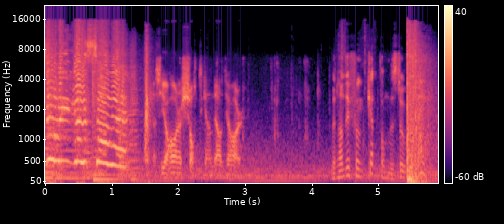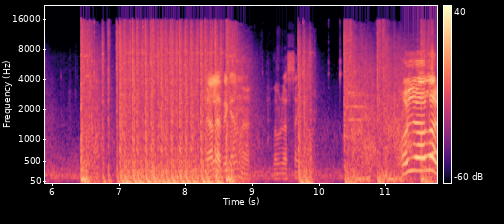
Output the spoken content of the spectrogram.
Tell me you guys saw that! Alltså jag har en shotgun, det är allt jag har. Den hade funkat om det stod vid mig. Jävlar, jag fick en nu. De resten inte. Åh jävlar!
